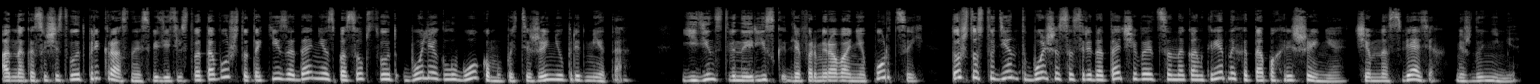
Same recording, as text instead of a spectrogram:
Однако существует прекрасное свидетельство того, что такие задания способствуют более глубокому постижению предмета. Единственный риск для формирования порций то, что студент больше сосредотачивается на конкретных этапах решения, чем на связях между ними.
